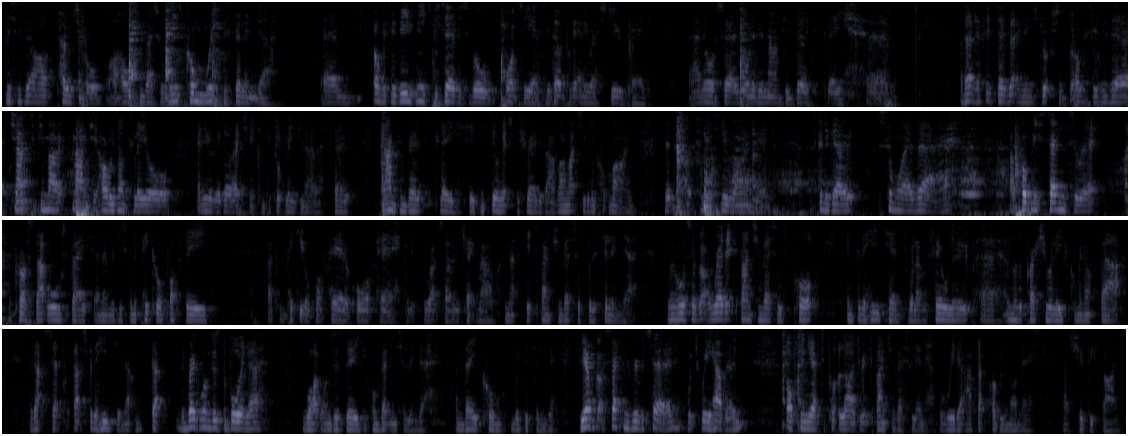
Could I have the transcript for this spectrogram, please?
This is our potable our Holcim vessel. These come with the cylinder. Um, obviously these need to be serviceable once a year so don't put it anywhere stupid. And also they want to be mounted vertically. Um, I don't know if it says that in the instructions, but obviously there's a chance if you mount it horizontally or any other direction, it can pick up Legionella. So mount them vertically so you can still get to the Schrader valve. I'm actually going to put mine, bit like for me to do one-handed. It's going to go somewhere there. I'll probably centre it across that wall space and then we're just going to pick up off the I can pick it up off here or off here because it's the right side of the check valve and that's the expansion vessel for the cylinder. We've also got a red expansion vessel to put in for the heating so we'll have a fill loop, uh, another pressure relief coming off that but that's separate, that's for the heating. That, that The red one does the boiler, the white one does the unvented cylinder and they come with the cylinder. If you have got a secondary return, which we haven't, often you have to put a larger expansion vessel in but we don't have that problem on this. That should be fine.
